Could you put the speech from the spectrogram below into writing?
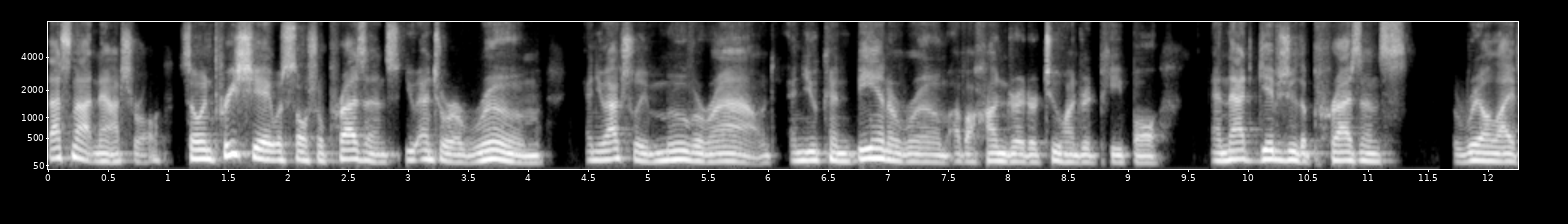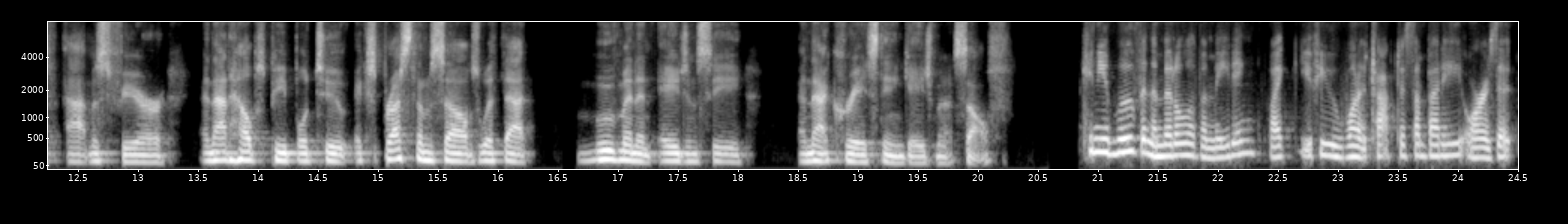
that's not natural. So, in Preciate with social presence, you enter a room and you actually move around and you can be in a room of 100 or 200 people and that gives you the presence the real life atmosphere and that helps people to express themselves with that movement and agency and that creates the engagement itself. Can you move in the middle of a meeting? Like if you want to talk to somebody or is it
